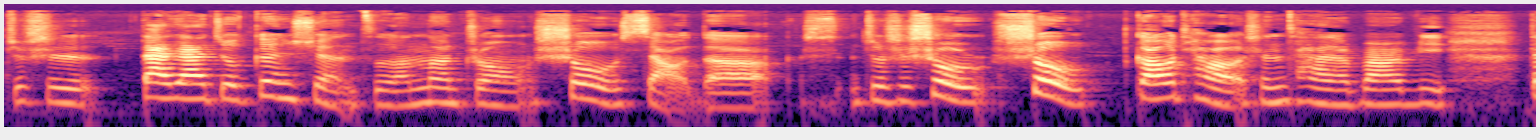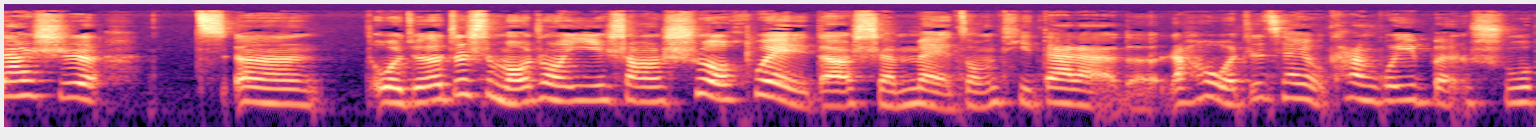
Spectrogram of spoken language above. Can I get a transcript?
就是大家就更选择那种瘦小的，就是瘦瘦。高挑身材的芭比，但是，嗯，我觉得这是某种意义上社会的审美总体带来的。然后我之前有看过一本书，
